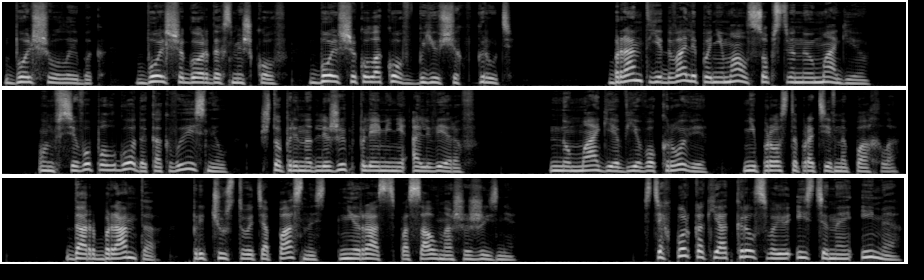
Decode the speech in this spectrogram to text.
Больше улыбок, больше гордых смешков, больше кулаков, бьющих в грудь. Бранд едва ли понимал собственную магию. Он всего полгода, как выяснил, что принадлежит племени альверов. Но магия в его крови не просто противно пахла. Дар Бранта предчувствовать опасность не раз спасал наши жизни. С тех пор, как я открыл свое истинное имя,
